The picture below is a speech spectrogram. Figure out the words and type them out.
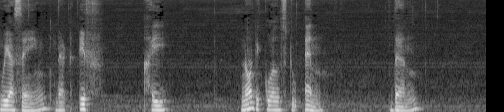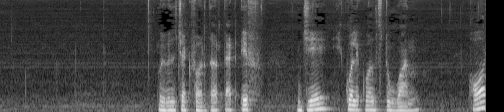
we are saying that if i not equals to n then we will check further that if j equal equals to 1 or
